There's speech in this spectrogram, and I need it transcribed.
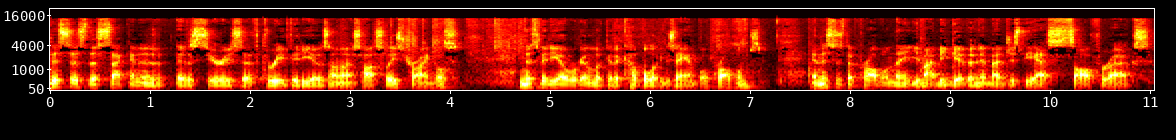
This is the second of a series of three videos on isosceles triangles. In this video we're going to look at a couple of example problems. And this is the problem that you might be given. It might just be asked to solve for x.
